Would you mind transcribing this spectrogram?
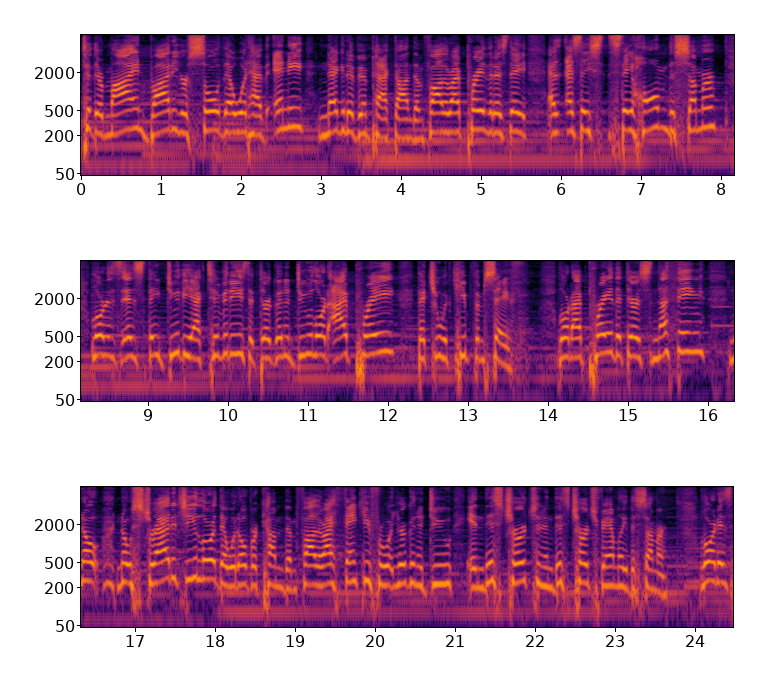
to their mind, body, or soul that would have any negative impact on them. Father, I pray that as they as, as they stay home this summer, Lord, as, as they do the activities that they're going to do, Lord, I pray that you would keep them safe. Lord, I pray that there's nothing, no, no strategy, Lord, that would overcome them. Father, I thank you for what you're going to do in this church and in this church family this summer. Lord, as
